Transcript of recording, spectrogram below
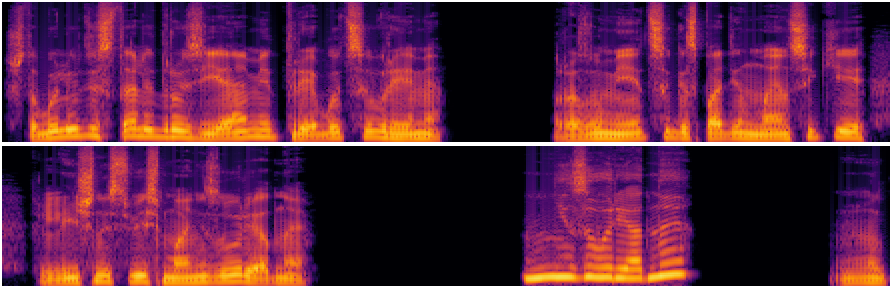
Чтобы люди стали друзьями, требуется время. Разумеется, господин Мэнсики — личность весьма незаурядная». «Незаурядная?» «Ну,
